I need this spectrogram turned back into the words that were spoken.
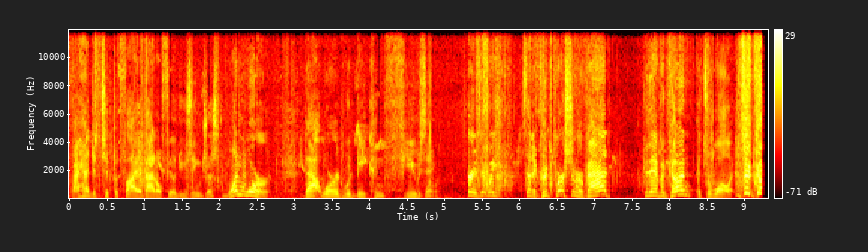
If I had to typify a battlefield using just one word, that word would be confusing. Is it, wait, is that a good person or bad? Do they have a gun? It's a wallet. It's a gun!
